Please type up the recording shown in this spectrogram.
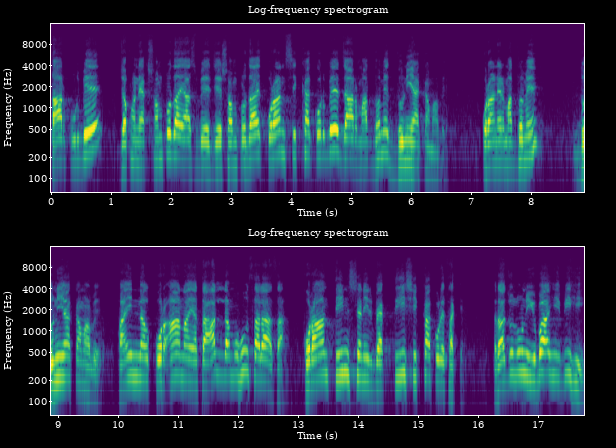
তার পূর্বে যখন এক সম্প্রদায় আসবে, যে সম্প্রদায় কোরআন শিক্ষা করবে, যার মাধ্যমে দুনিয়া কামাবে। কোরআনের মাধ্যমে দুনিয়া কামাবে। ফাইনাল কোরআন আয়াতা আল্লামুহু সালাসা। কোরআন তিন শ্রেণির ব্যক্তি শিক্ষা করে থাকে। রাজুলুন ইউবাহি বিহি।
